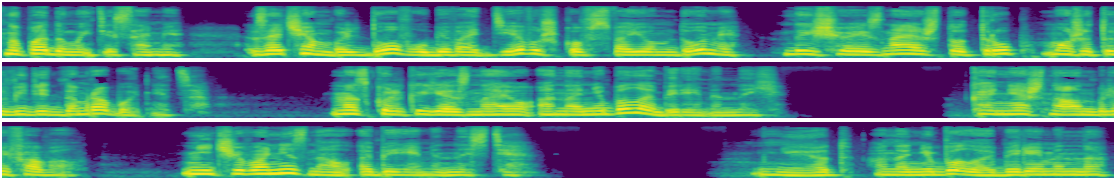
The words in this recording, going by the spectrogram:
Но подумайте сами, зачем бы убивать девушку в своем доме, да еще и зная, что труп может увидеть домработница? Насколько я знаю, она не была беременной. Конечно, он блефовал. Ничего не знал о беременности. Нет, она не была беременна.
